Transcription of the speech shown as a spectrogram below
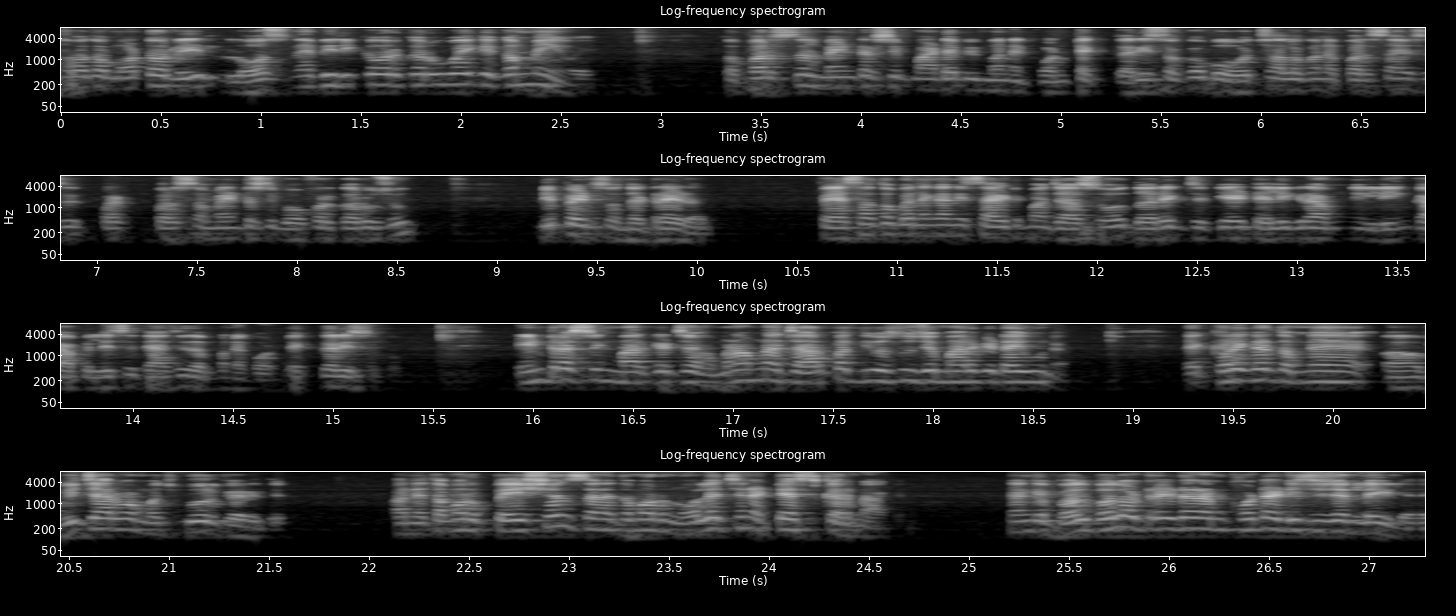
અથવા તો મોટો લોસને બી રિકવર કરવું હોય કે ગમે હોય, તો પર્સનલ મેન્ટરશિપ માટે બી મને કોન્ટેક્ટ કરી શકો. બહુ ઓછા લોકોને પર્સનલ મેન્ટરશિપ ઓફર કરું છું. ડિપેન્ડ્સ ઓન ધ ટ્રેડર પૈસા તો બનેગાની સાઇટમાં જશો, દરેક જગ્યાએ ટેલિગ્રામની લિંક આપેલી છે, ત્યાંથી તમે કોન્ટેક્ટ કરી શકો. ઇન્ટરેસ્ટિંગ માર્કેટ છે. હમણાં હમણાં ચાર પાંચ દિવસનું જે માર્કેટ આવ્યું ને, એ ખરેખર તમને વિચારવા મજબૂર કરી દે. અને તમારું પેશન્સ અને તમારું નોલેજ છે ને ટેસ્ટ કરી નાખે. કારણ કે ભલ ભલો ટ્રેડર આમ ખોટા ડિસિઝન લઈ લે.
